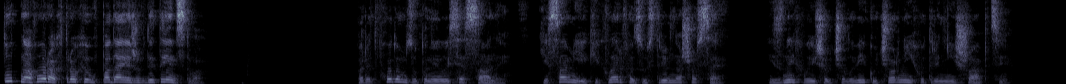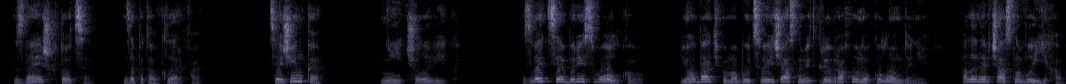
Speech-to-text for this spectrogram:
Тут на горах трохи впадаєш в дитинство. Перед входом зупинилися сани, ті самі, які Клерфе зустрів на шосе. Із них вийшов чоловік у чорній хутряній шапці. Знаєш, хто це? запитав Клерфе. Ця жінка? Ні, чоловік. Зветься Борис Волков. Його батько, мабуть, своєчасно відкрив рахунок у Лондоні, але невчасно виїхав,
